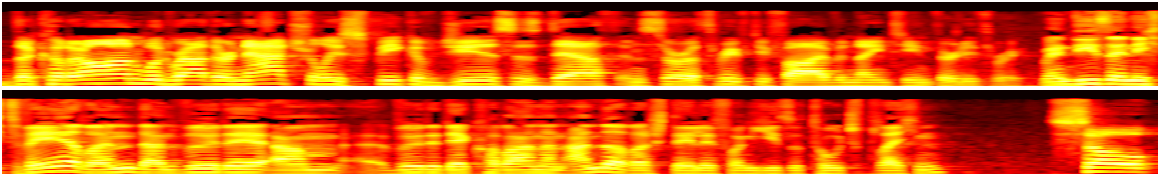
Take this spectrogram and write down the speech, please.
The Quran would rather naturally speak of Jesus' death in Surah 355 in 1933. wenn diese nicht wären, dann würde, ähm, würde der Koran an anderer Stelle von Jesu Tod sprechen. So,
